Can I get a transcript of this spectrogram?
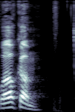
Welcome.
